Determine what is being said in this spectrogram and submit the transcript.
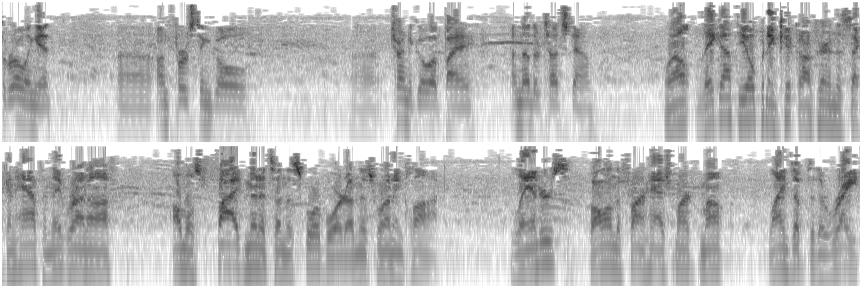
throwing it uh, on first and goal, uh, trying to go up by another touchdown. Well, they got the opening kickoff here in the second half, and they've run off almost five minutes on the scoreboard on this running clock. Landers, ball on the far hash mark, Mount lines up to the right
